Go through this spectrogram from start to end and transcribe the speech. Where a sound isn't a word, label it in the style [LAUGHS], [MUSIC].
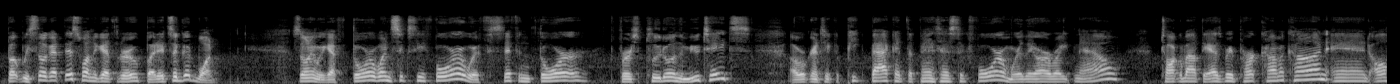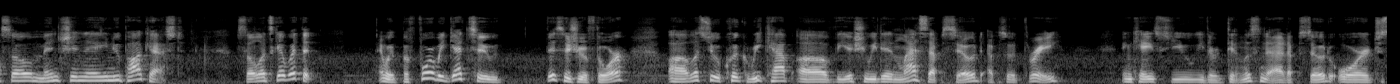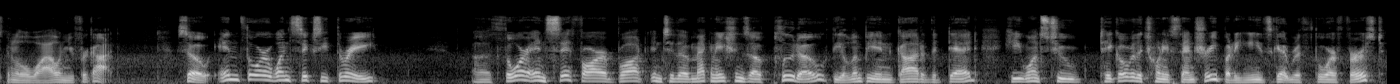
But we still got this one to get through, but it's a good one. So anyway, we got Thor 164 with Sif and Thor versus Pluto and the Mutates. Uh, we're going to take a peek back at the Fantastic Four and where they are right now. Talk about the Asbury Park Comic Con and also mention a new podcast. So let's get with it. Anyway, before we get to this issue of Thor, uh, let's do a quick recap of the issue we did in last episode, episode 3, in case you either didn't listen to that episode or it's just been a little while and you forgot. So, in Thor 163, uh, Thor and Sif are brought into the machinations of Pluto, the Olympian god of the dead. He wants to take over the 20th century, but he needs to get rid of Thor first.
